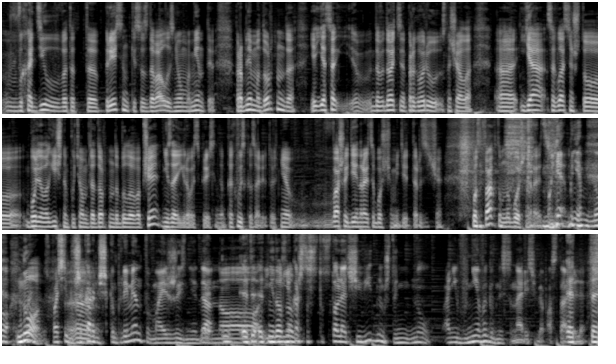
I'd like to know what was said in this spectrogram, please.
выходил в этот э, прессинг и создавал из него моменты. Проблема Дортмунда, я, я, э, давайте проговорю сначала, э, я согласен, что более логичным путем для Дортмунда было вообще не заигрывать с прессингом, как вы сказали. То есть мне ваша идея нравится больше, чем идея Терзича. Постфактум, но больше нравится. Мне, мне, но, но, спасибо, шикарнейший комплимент в моей жизни, да, но это, это не должно... мне кажется столь очевидным, что ну, они в невыгодный сценарий себя поставили. Это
